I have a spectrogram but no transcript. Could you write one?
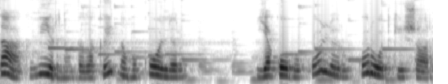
Так, вірно, блакитного кольору. Якого кольору короткий шарф?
